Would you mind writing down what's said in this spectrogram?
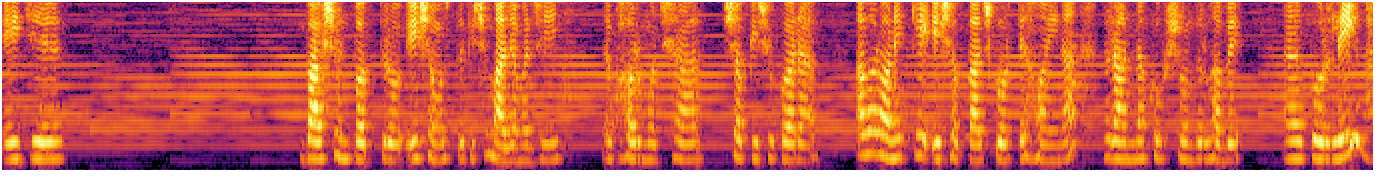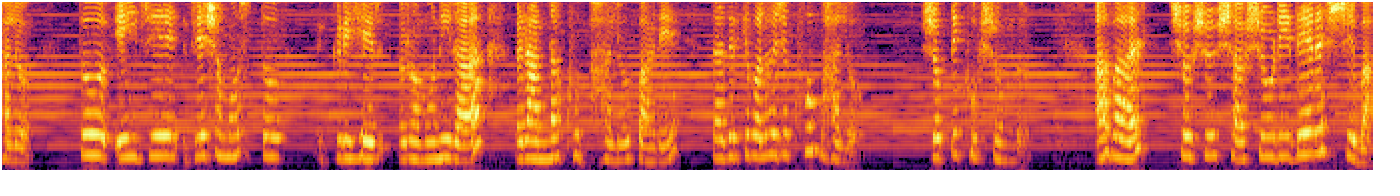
এই যে বাসনপত্র, এই সমস্ত কিছু মাঝামাঝি ঘর মোছা সব কিছু করা। আবার অনেককে এসব কাজ করতে হয় না, রান্না খুব সুন্দরভাবে করলেই ভালো। তো এই যে যে সমস্ত গৃহের রমণীরা রান্না খুব ভালো পারে। তাদেরকে বলা হয় যে খুব ভালো। সত্যি খুব সুন্দর। আবার শ্বশুর শাশুড়িদের সেবা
